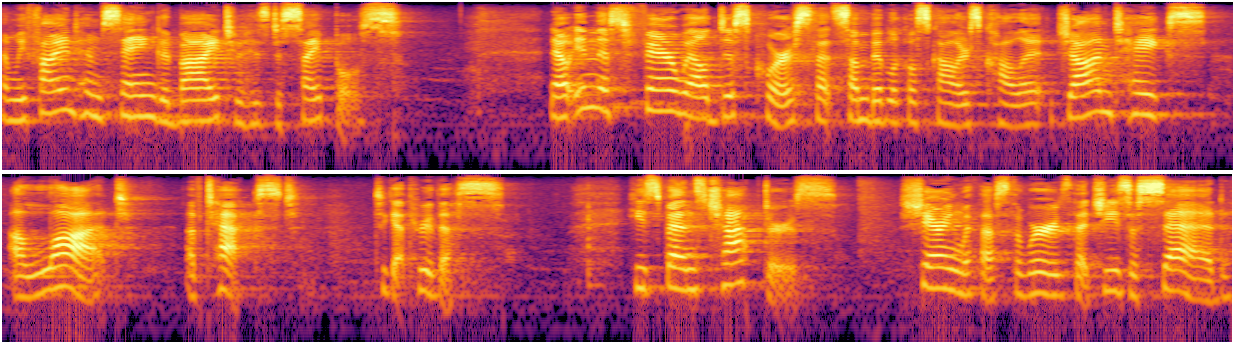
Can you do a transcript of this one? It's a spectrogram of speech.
And we find him saying goodbye to his disciples. Now, in this farewell discourse that some biblical scholars call it, John takes a lot of text to get through this. He spends chapters sharing with us the words that Jesus said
